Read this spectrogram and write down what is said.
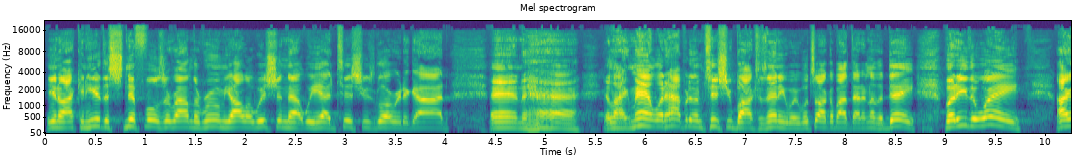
you know, I can hear the sniffles around the room. Y'all are wishing that we had tissues, glory to God. And uh, you're like, man, what happened to them tissue boxes? Anyway, we'll talk about that another day. But either way, I,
